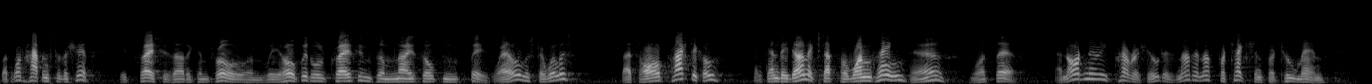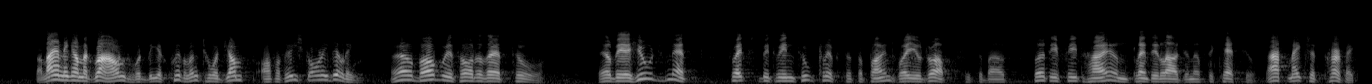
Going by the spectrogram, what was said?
But what happens to the ship? It crashes out of control, and we hope it'll crash in some nice open space. Well, Mr. Willis, that's all practical and can be done except for one thing. Yes? What's that? An ordinary parachute is not enough protection for two men. The landing on the ground would be equivalent to a jump off a three story building. Well, Bob, we thought of that, too. There'll be a huge net stretched between two cliffs at the point where you drop. It's about 30 feet high and plenty large enough to catch you. That makes it perfect.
